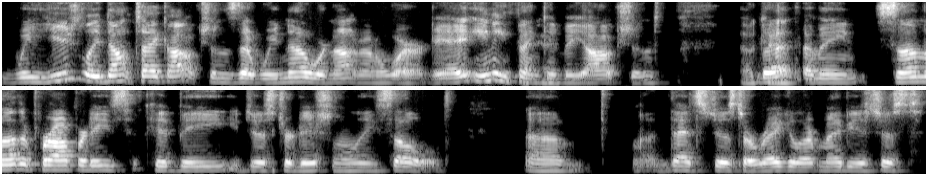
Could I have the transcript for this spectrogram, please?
we usually don't take auctions that we know we're not going to work. Anything Okay. can be auctioned, Okay. but I mean, some other properties could be just traditionally sold. Um, that's just a regular. Maybe it's just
